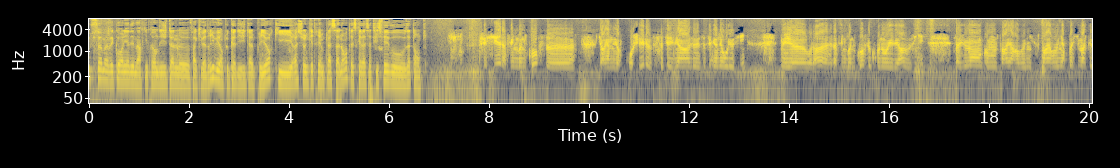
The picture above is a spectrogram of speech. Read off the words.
Nous sommes avec Aurélien Desmar qui présente Digital, euh, enfin qui va driver en tout cas Digital Prior, qui reste sur une quatrième place à Nantes. Est-ce qu'elle a satisfait vos attentes? Si, si, elle a fait une bonne course. Euh, il n'y a rien à lui reprocher. Ça s'est bien, bien déroulé aussi. Mais euh, voilà, elle a fait une bonne course. Le chrono est là aussi. La jument comme paraît revenir, revenir pas si mal que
